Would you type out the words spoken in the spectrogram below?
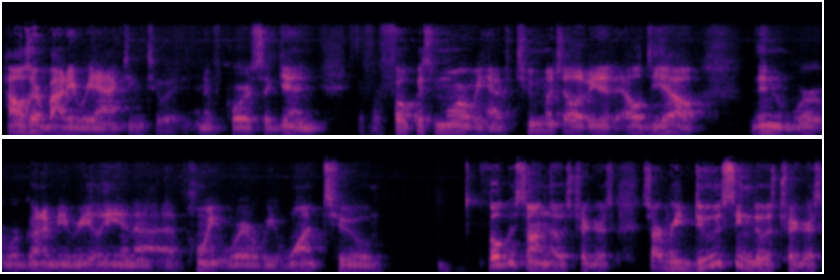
How's our body reacting to it? And of course, again, if we're focused more, we have too much elevated LDL, then we're, we're going to be really in a, a point where we want to focus on those triggers, start reducing those triggers,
